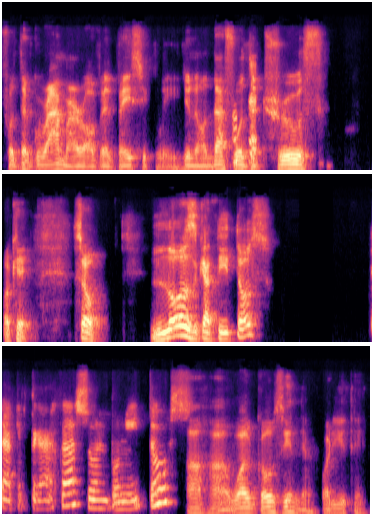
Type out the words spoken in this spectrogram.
for the grammar of it, basically, you know, that for the truth. Okay, so, los gatitos, Tacatracas son bonitos. uh-huh, what goes in there? What do you think?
